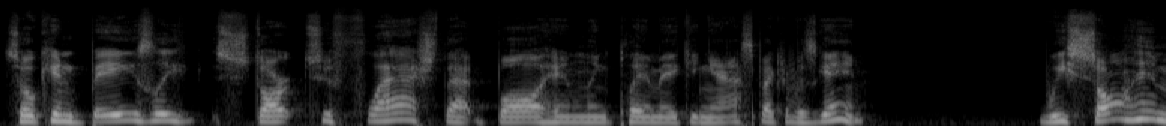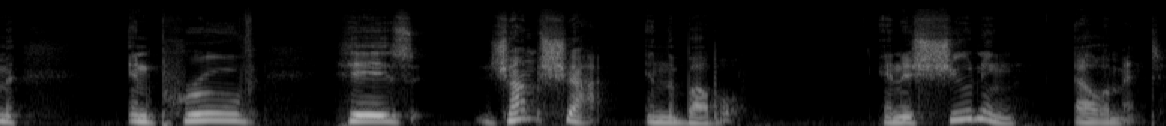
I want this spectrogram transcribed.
So can Bazley start to flash that ball handling, playmaking aspect of his game? We saw him improve his jump shot in the bubble and his shooting element.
